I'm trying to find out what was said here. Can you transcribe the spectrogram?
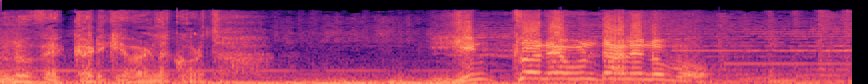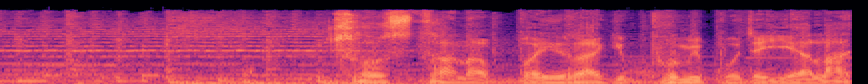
నువ్వెక్కడికి వెళ్ళకూడదు. ఇంట్లోనే ఉండాలి నువ్వు. చూస్తానా బైరాగి భూమి పూజ ఎలా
